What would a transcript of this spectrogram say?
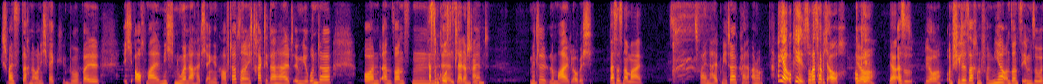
ich schmeiße Sachen auch nicht weg, nur weil ich auch mal nicht nur nachhaltig eingekauft habe, sondern ich trage die dann halt irgendwie runter. Und ansonsten. Hast du einen großen äh, Kleiderschrank? Mittel, normal, glaube ich. Was ist normal? Zweieinhalb Meter, keine Ahnung. Ah ja, okay, sowas habe ich auch. Okay. Ja. ja. Also, ja. Und viele Sachen von mir und sonst eben so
